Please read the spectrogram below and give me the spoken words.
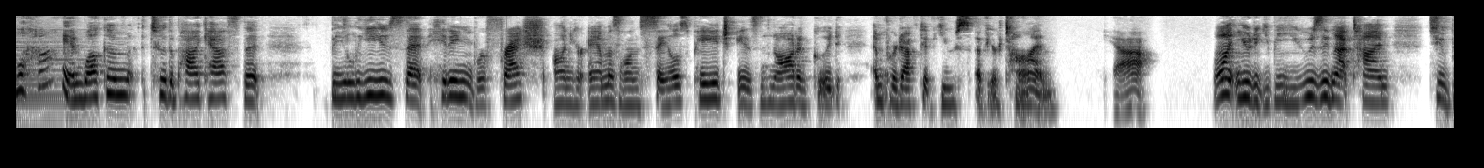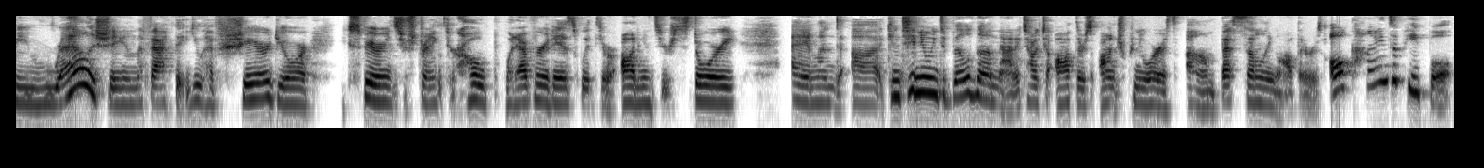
Well, hi, and welcome to the podcast that believes that hitting refresh on your Amazon sales page is not a good and productive use of your time. Yeah. I want you to be using that time to be relishing in the fact that you have shared your experience, your strength, your hope, whatever it is with your audience, your story, and uh, continuing to build on that. I talk to authors, entrepreneurs, um, best-selling authors, all kinds of people,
